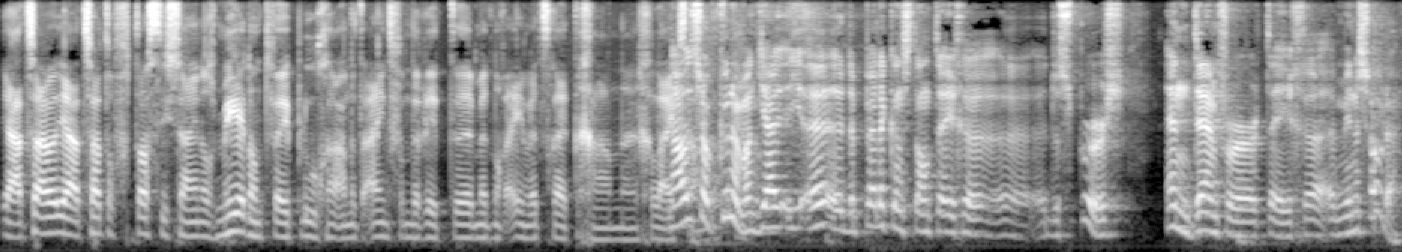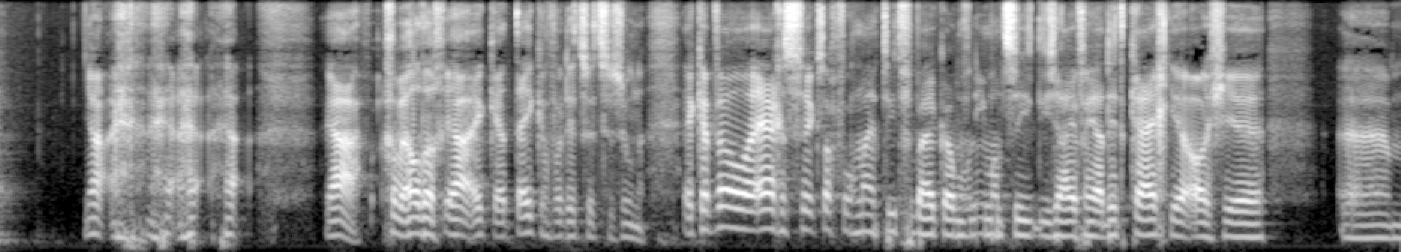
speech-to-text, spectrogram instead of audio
Ja het, zou, ja, het zou toch fantastisch zijn als meer dan twee ploegen aan het eind van de rit eh, met nog één wedstrijd te gaan eh, gelijk nou, dat zou kunnen, want jij, de Pelicans dan tegen de Spurs en Denver tegen Minnesota. Ja, ja, geweldig. Ja, ik eh, teken voor dit soort seizoenen. Ik heb wel ergens, ik zag volgens mij een tweet voorbij komen van iemand die, die zei van ja, dit krijg je als je ehm,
